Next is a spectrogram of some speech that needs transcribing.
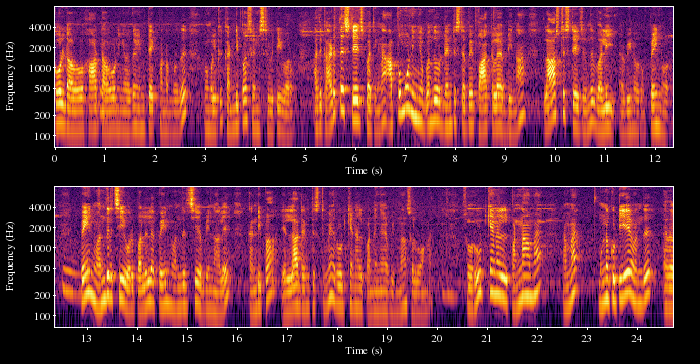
கோல்டாவோ ஹாட்டாவோ நீங்கள் எதுவும் இன்டேக் பண்ணும்போது உங்களுக்கு கண்டிப்பாக சென்சிட்டிவிட்டி வரும். அதுக்கு அடுத்த ஸ்டேஜ் பார்த்தீங்கன்னா அப்பவும் நீங்கள் வந்து ஒரு டென்டிஸ்ட்டை போய் பார்க்கல அப்படின்னா லாஸ்ட் ஸ்டேஜ் வந்து வலி அப்படின்னு வரும் பெயின் வரும். பெயின் வந்துருச்சு ஒரு பல்லில் பெயின் வந்துருச்சு அப்படின்னாலே கண்டிப்பாக எல்லா டென்டிஸ்ட்டுமே ரூட் கேனல் பண்ணுங்க அப்படின்னு தான் சொல்லுவாங்க. ஸோ ரூட் கேனல் பண்ணாமல் நம்ம முன்னக்கூட்டியே வந்து அதை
